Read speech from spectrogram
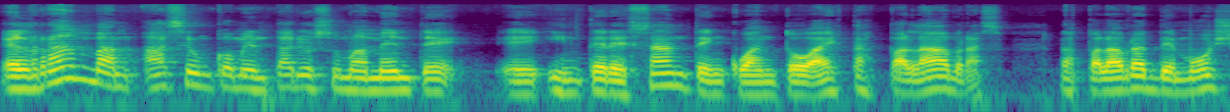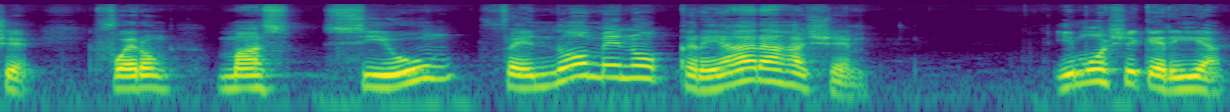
El Rambam hace un comentario sumamente eh, interesante en cuanto a estas palabras. Las palabras de Moshe fueron, más si un fenómeno creara Hashem. Y Moshe quería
